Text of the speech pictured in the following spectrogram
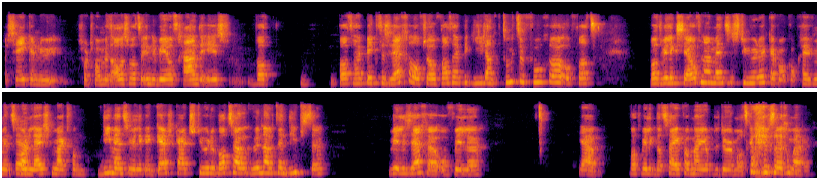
zeker nu, soort van met alles wat er in de wereld gaande is, wat, wat heb ik te zeggen of zo? Wat heb ik hier aan toe te voegen? Of wat, wat wil ik zelf naar mensen sturen? Ik heb ook op een gegeven moment Ja. gewoon een lijst gemaakt van, die mensen wil ik een kerstkaart sturen. Wat zou ik hun nou ten diepste willen zeggen of willen, ja, wat wil ik dat zij van mij op de deurmat krijgen, zeg maar.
